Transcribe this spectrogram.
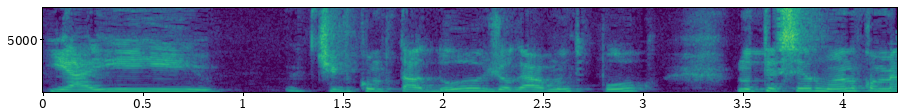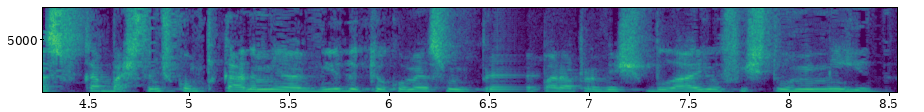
e aí tive computador, jogava muito pouco. No terceiro ano começa a ficar bastante complicado a minha vida, que eu começo a me preparar para vestibular e eu fiz turma em Miita.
